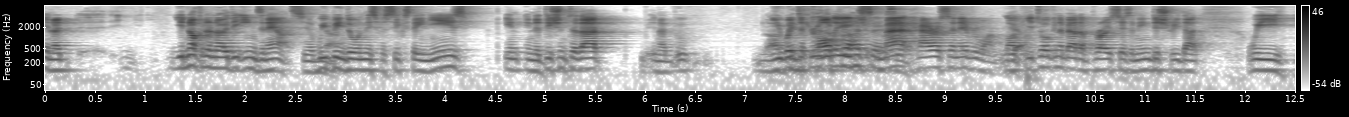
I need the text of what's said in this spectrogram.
you know you're not going to know the ins and outs. You know, we've No. been doing this for 16 years. In, in addition to that, you know, you I've went to college, process, Matt, yeah. Harrison, everyone. Like Yeah. you're talking about a process, an industry that we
